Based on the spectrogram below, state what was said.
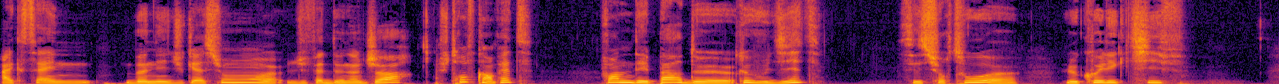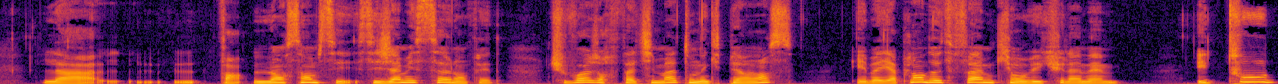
accès à une bonne éducation euh, du fait de notre genre. Je trouve qu'en fait, point de départ de ce que vous dites, c'est surtout euh, le collectif. Enfin, l'ensemble, c'est, c'est jamais seul, en fait. Tu vois, genre, Fatima, ton expérience, eh ben, il y a plein d'autres femmes qui ont vécu la même. Et tout,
